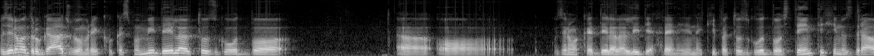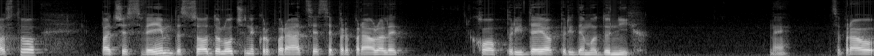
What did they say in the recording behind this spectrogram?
Oziroma drugače bom rekel, ker smo mi delali to zgodbo uh, o, oziroma kaj je delala Lidija Hren in ekipa, to zgodbo o stentih in o zdravstvu, pa če vem, da so določene korporacije se pripravljale, ko pridejo, pridemo do njih. Ne? Se pravi,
